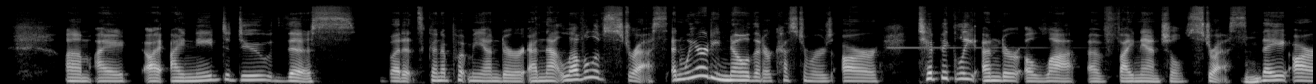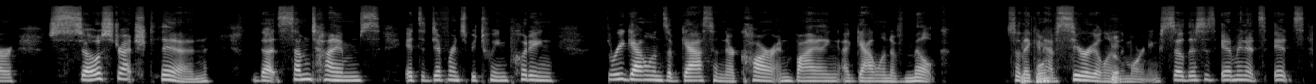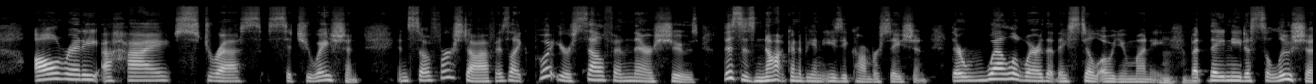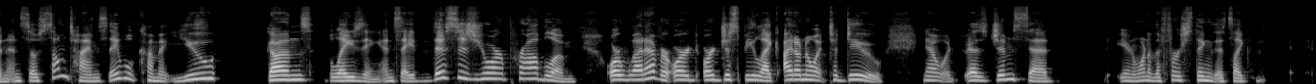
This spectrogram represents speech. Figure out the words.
Um i i, I need to do this but it's going to put me under and that level of stress and we already know that our customers are typically under a lot of financial stress Mhm. they are so stretched thin that sometimes it's a difference between putting three gallons of gas in their car and buying a gallon of milk so Good they can point. have cereal in Yep. the morning so this is i mean it's it's already a high stress situation and so first off is like put yourself in their shoes this is not going to be an easy conversation they're well aware that they still owe you money Mhm. but they need a solution and so sometimes they will come at you guns blazing and say this is your problem or whatever or or just be like i don't know what to do now as jim said you know one of the first things it's like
